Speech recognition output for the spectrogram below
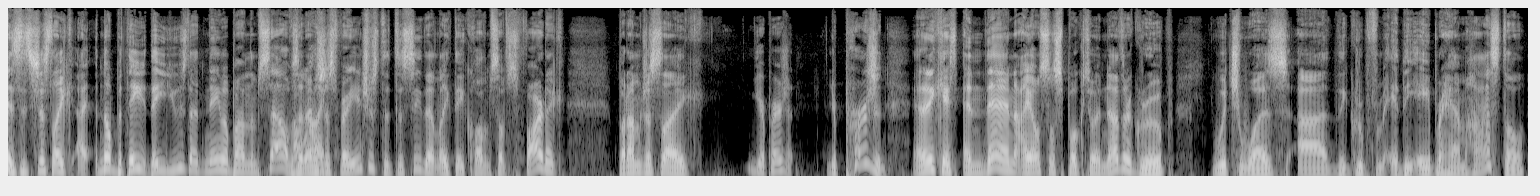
is it's just like I, no but they they use that name upon themselves Oh, and i was just very interested to see that like they call themselves sephardic but i'm just like You're Persian. you're persian in any case and then i also spoke to another group which was uh, the group from the abraham hostel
